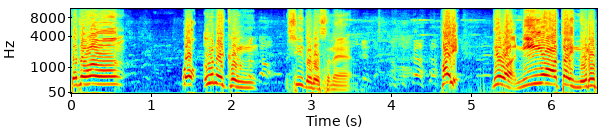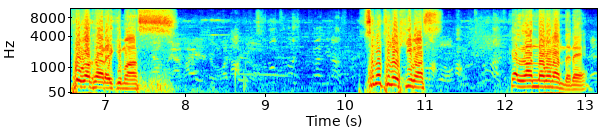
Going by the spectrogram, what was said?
じゃじゃーんお、うねくん、シードですね。はい。では、ニーヤー対ヌルポガからいきます。つるつる引きます。ランダムなんでね。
